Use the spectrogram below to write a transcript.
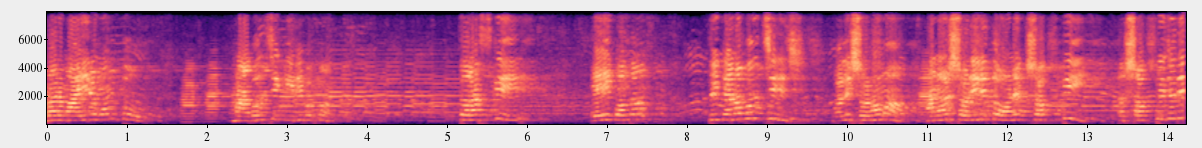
এবার মায়ের মন মা বলছে কিরে বাবা? তো আজকে এই কথা তুই কেন বলছিস? বলে, শোনো মা, আমার শরীরে তো অনেক শক্তি। আর শক্তি যদি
